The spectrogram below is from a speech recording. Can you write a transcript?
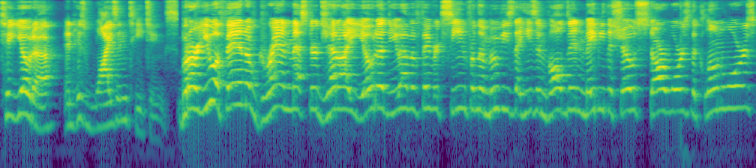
to Yoda and his wizened teachings. But are you a fan of Grandmaster Jedi Yoda? Do you have a favorite scene from the movies that he's involved in? Maybe the shows Star Wars The Clone Wars?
